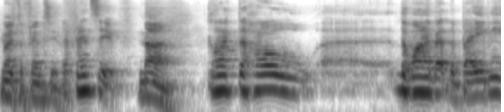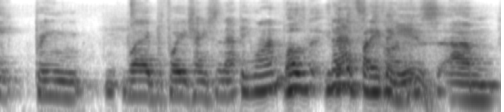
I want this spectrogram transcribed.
Most offensive. offensive. No. Like the whole, uh, the one about the baby bring way before you change the nappy one. Well, th- you know That's the funny thing of- is, um,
